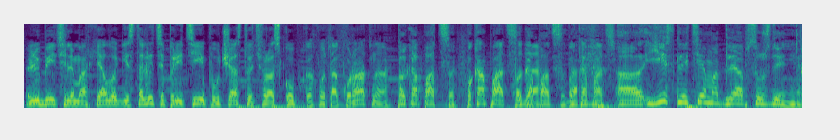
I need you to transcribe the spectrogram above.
любителям археологии столицы прийти и поучаствовать в раскопках вот аккуратно Понятно. Покопаться. Покопаться, Покопаться, да. да. Покопаться. А, есть ли тема для обсуждения?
